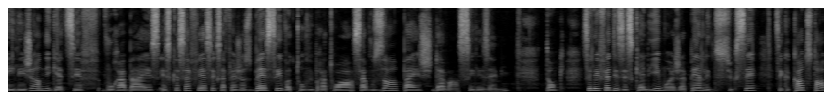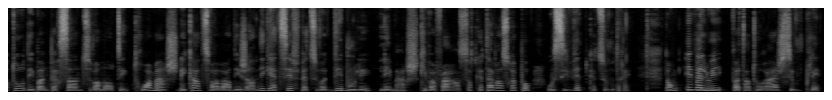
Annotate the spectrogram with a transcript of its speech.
et les gens négatifs vous rabaissent. Et ce que ça fait, c'est que ça fait juste baisser votre taux vibratoire. Ça vous empêche d'avancer, les amis. Donc, c'est l'effet des escaliers, moi j'appelle, et du succès. C'est que quand tu t'entoures des bonnes personnes, tu vas monter trois marches, et quand tu vas avoir des gens négatifs, ben, tu vas débouler les marches, qui va faire en sorte que tu n'avanceras pas aussi vite que tu voudrais. Donc, évaluez votre entourage, s'il vous plaît.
